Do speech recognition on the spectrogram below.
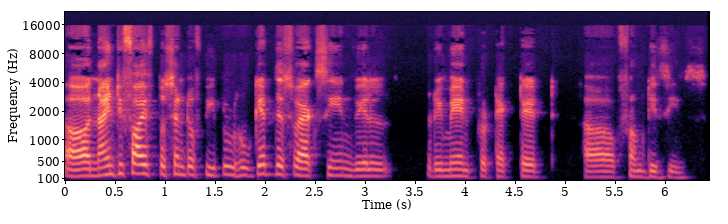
95% uh, of people who get this vaccine will remain protected uh, from disease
